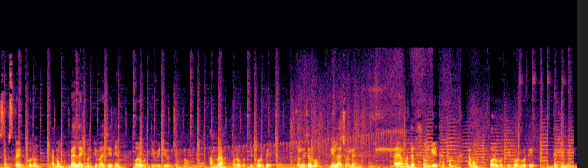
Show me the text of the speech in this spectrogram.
সাবস্ক্রাইব করুন এবং বেল আইকনটি বাজিয়ে দিন পরবর্তী ভিডিওর জন্য। আমরা পরবর্তী পর্বে চলে যাব নীলাচলে। তাই আমাদের সঙ্গেই থাকুন এবং পরবর্তী পর্বটি দেখে নিন।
